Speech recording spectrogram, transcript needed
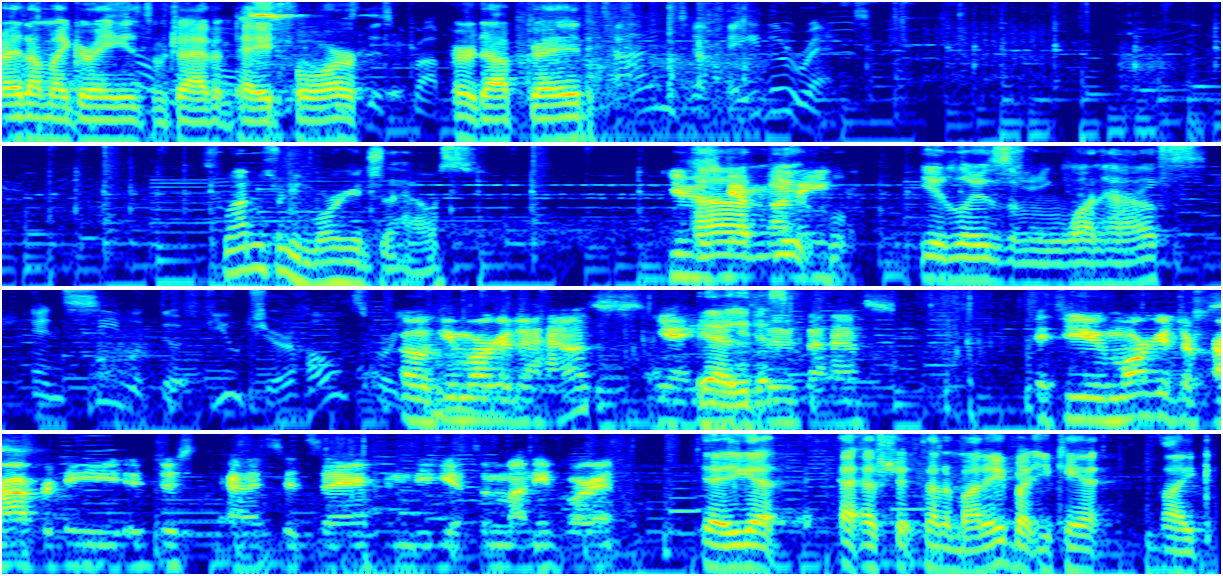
Right on my greens, which I haven't paid for This or to upgrade. What happens when you mortgage the house? You just get Um, money. you, you lose one house. And see what the future holds for you. Oh, if you mortgage a house? Yeah, you Yeah, just you just- lose the house. If you mortgage a property, it just kind of sits there and you get some money for it. Yeah, you get a a shit ton of money, but you can't like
